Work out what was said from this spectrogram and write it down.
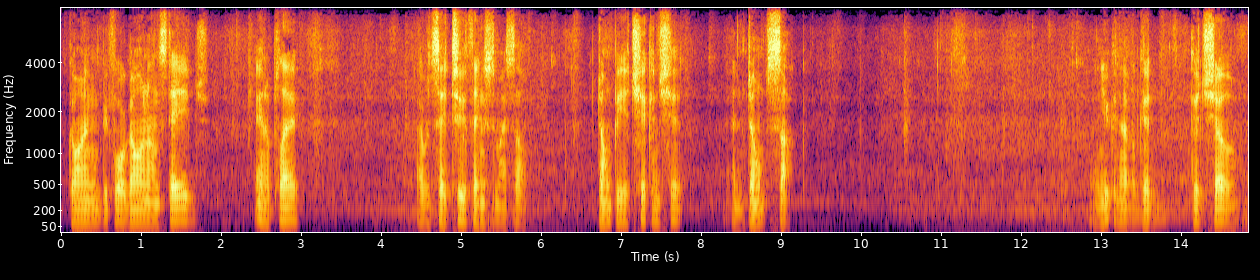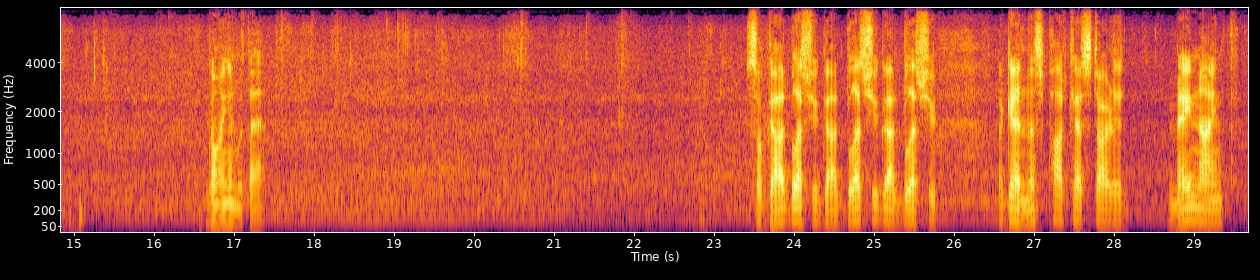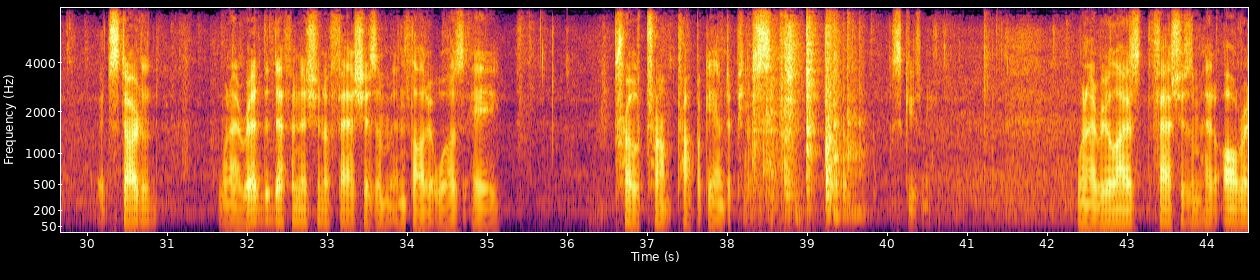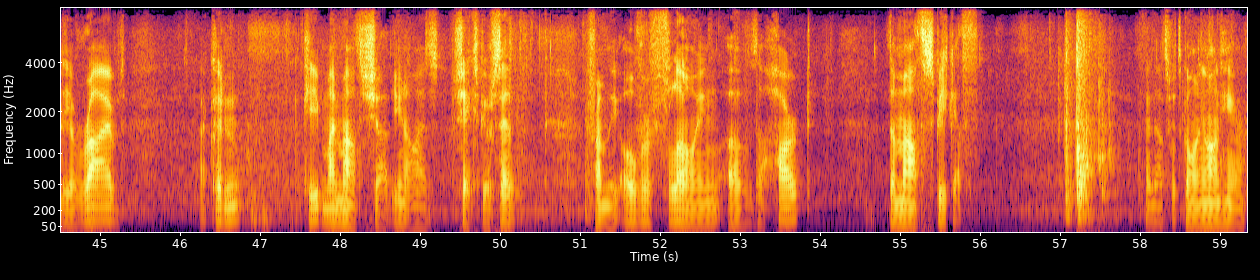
going before going on stage in a play. I would say two things to myself. Don't be a chicken shit and don't suck. And you can have a good good show going in with that. So God bless you, God bless you, God bless you. Again, this podcast started May 9th. It started when I read the definition of fascism and thought it was a pro Trump propaganda piece. Excuse me. When I realized fascism had already arrived, I couldn't keep my mouth shut, you know, as Shakespeare said. From the overflowing of the heart, the mouth speaketh. And that's what's going on here.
